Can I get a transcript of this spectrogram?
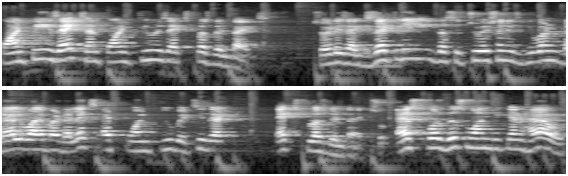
point P is x and point Q is x plus delta x. So it is exactly the situation is given del y by del x at point Q which is at x plus delta x. So as for this one we can have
